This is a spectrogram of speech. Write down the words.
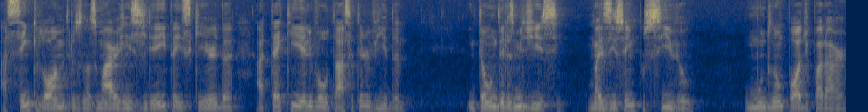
a 100 quilômetros nas margens direita e esquerda até que ele voltasse a ter vida. Então um deles me disse: Mas isso é impossível. O mundo não pode parar.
